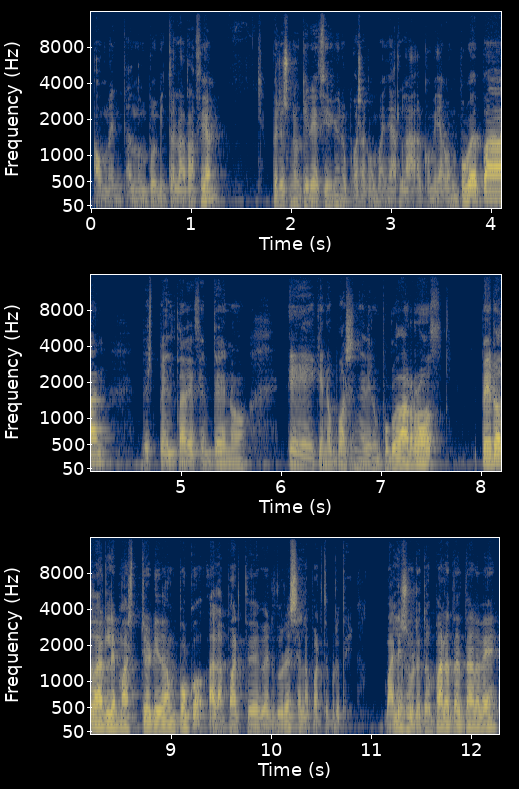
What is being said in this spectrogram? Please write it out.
aumentando un poquito la ración, pero eso no quiere decir que no puedas acompañar la comida con un poco de pan, de espelta, de centeno, eh, que no puedas añadir un poco de arroz, pero darle más prioridad un poco a la parte de verduras y a la parte proteica, ¿vale? Sobre todo para tratar de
